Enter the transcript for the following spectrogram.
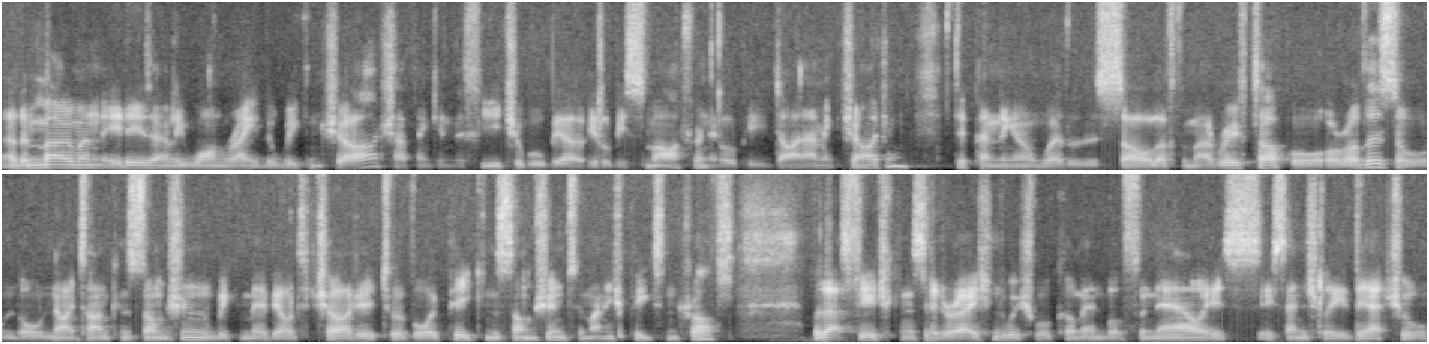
At the moment, it is only one rate that we can charge. I think in the future we'll be it'll be smarter and it'll be dynamic charging, depending on whether there's solar from our rooftop or, or others, or, or nighttime consumption. We can maybe be able to charge it to avoid peak consumption to manage peaks and troughs. But that's future considerations which will come in. But for now, it's essentially the actual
